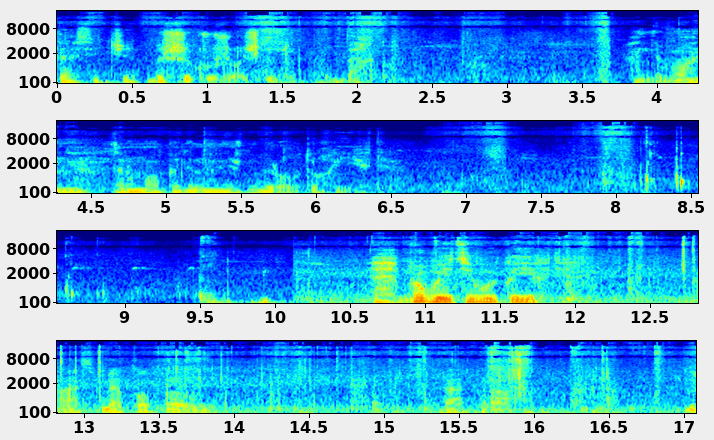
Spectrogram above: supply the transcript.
10 чи більше кружочків тут побехкав. Дивання, зараз ми підемо на нижню дорогу трохи їхати. Пробує ці вуйка їхати. А, смя попробуй. Петра. Ну,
